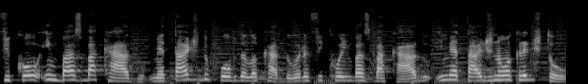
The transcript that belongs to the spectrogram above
Ficou embasbacado. Metade do povo da locadora ficou embasbacado e metade não acreditou.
